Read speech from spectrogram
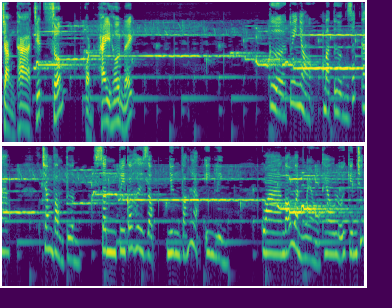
Chẳng tha chết sớm Còn hay hơn đấy. Cửa tuy nhỏ mà tường rất cao. Trong vòng tường Sân tuy có hơi rộng nhưng vắng lặng im lìm Qua ngõ ngoằn ngoèo theo lối kiến trúc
